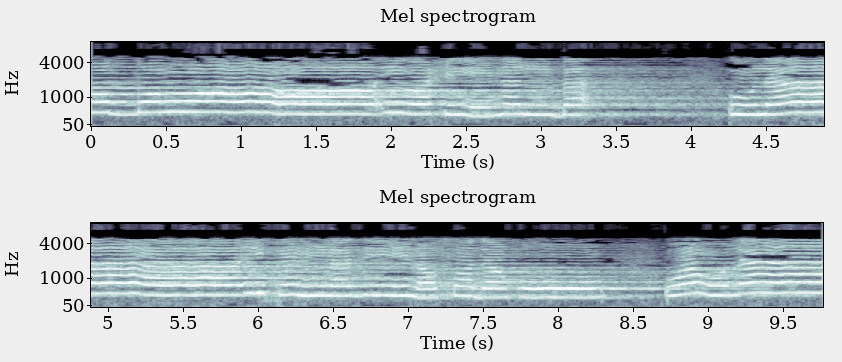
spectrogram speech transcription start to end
والضراء وحين البأس أولئك الذين صدقوا وأولئك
